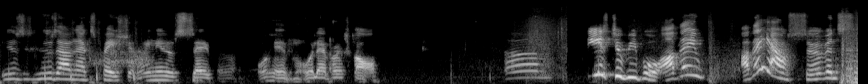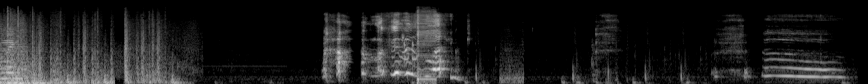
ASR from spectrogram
who's who's our next patient? We need to save her or him or whatever it's called. Um, These two people are they are they our servants? Something? Look at his leg. Oh.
